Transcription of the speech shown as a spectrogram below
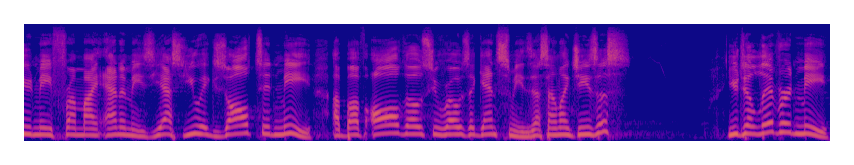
rescued me from my enemies. Yes, you exalted me above all those who rose against me. Does that sound like Jesus? You delivered me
